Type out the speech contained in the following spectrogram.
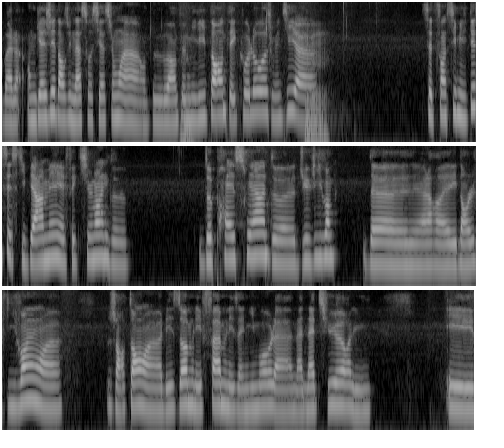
voilà, engagée dans une association là, un peu, un peu mmh. militante, écolo, je me dis, mmh. cette sensibilité, c'est ce qui permet effectivement de, de prendre soin de, du vivant. De, alors, et dans le vivant, j'entends les hommes, les femmes, les animaux, la, la nature, les... et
